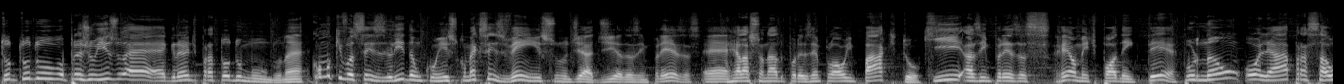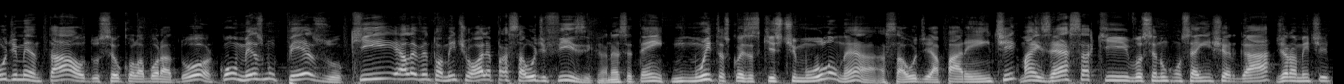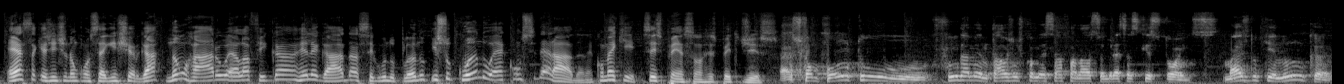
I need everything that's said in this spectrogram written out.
tudo, o prejuízo é, é grande para todo mundo, né? Como que vocês lidam com isso? Como é que vocês veem isso no dia a dia das empresas? É, relacionado, por exemplo, ao impacto que as empresas realmente podem ter por não olhar para a saúde mental do seu colaborador com o mesmo peso que ela eventualmente olha para a saúde física, né? Você tem muito muitas coisas que estimulam, né, a saúde aparente, mas essa que você não consegue enxergar, geralmente essa que a gente não consegue enxergar, não raro ela fica relegada a segundo plano. Isso quando é considerada, né? Como é que vocês pensam a respeito disso? Acho que é um ponto fundamental a gente começar a falar sobre essas questões. Mais do que nunca,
